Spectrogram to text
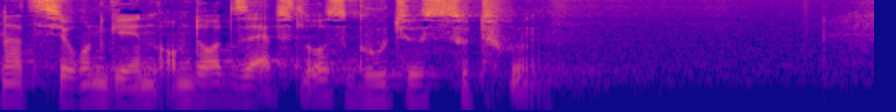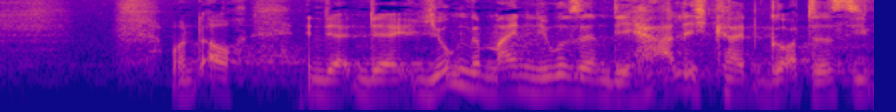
Nationen gehen, um dort selbstlos Gutes zu tun. Und auch in der, in der jungen Gemeinde in Jerusalem, die Herrlichkeit Gottes, die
